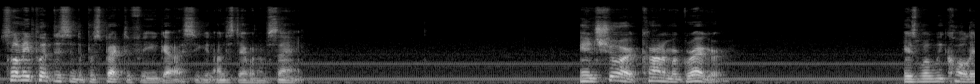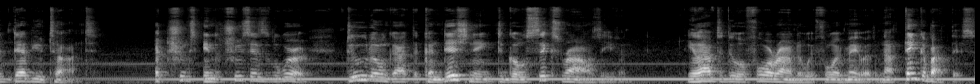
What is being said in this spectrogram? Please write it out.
So let me put this into perspective for you guys so you can understand what I'm saying. In short, Conor McGregor is what we call a debutante a true in the true sense of the word. Dude don't got the conditioning to go six rounds even. He'll have to do a four rounder with Floyd Mayweather. Now think about this.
